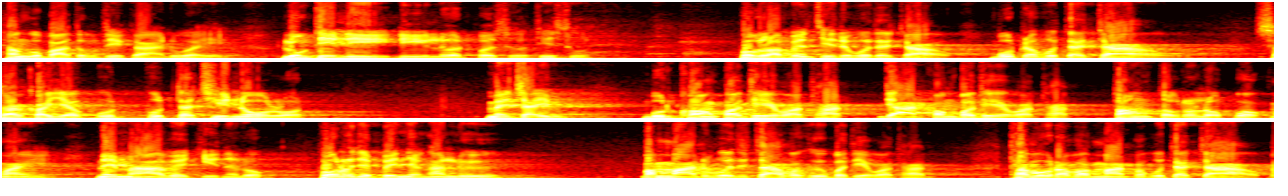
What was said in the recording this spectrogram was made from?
ทั้งอุบาตุติกาด้วย ลูกที่ดีดีเลิศประเสริฐที่สุด พวกเราเป็นศิษย์พระพุทธเจ้า บุตรพระพุทธเจ้าสักยบุตรพุทธชิโนรสไม่ใช่ บุตรของพระเทวทัตญาติของพระเทวทัตต้องตกนรกปวกไหมในมหาเวจีนรก พวกเราจะเป็นอย่างนั้นหรือ ประมาทพระพุทธเจ้าก็คือพระเทวทัตถ้าพวกเราประมาทพระพุทธเจ้าไป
